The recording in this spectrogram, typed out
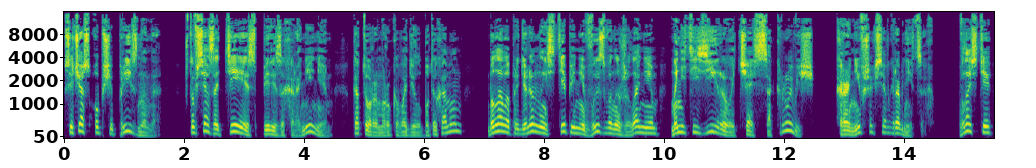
Сейчас общепризнано, что вся затея с перезахоронением, которым руководил Бутахамон, была в определенной степени вызвана желанием монетизировать часть сокровищ, хранившихся в гробницах. Власти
